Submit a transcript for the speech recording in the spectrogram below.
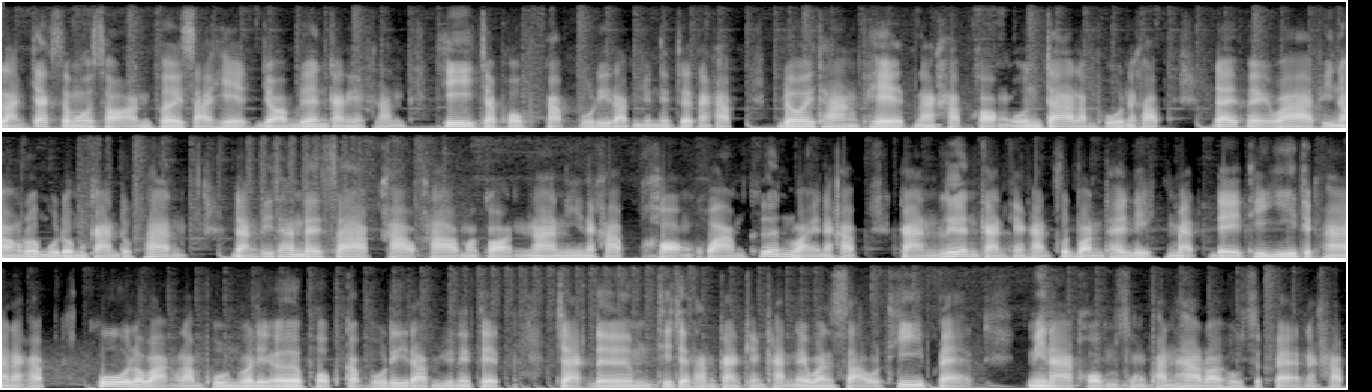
หลังจากสโมสรเผยสาเหตุยอมเลื่อนการแข่งขัน ที่จะพบกับบุรีรัมย์ยูไนเต็ดนะครับ โดยทางเพจนะครับของอุลตร้าลำพูนะครับได้เผยว่าพี่น้องร่วมอุดมการทุกท่าน ดังที่ท่านได้ทราบข่าวคราวมาก่อนหน้านี้นะครับของความเคลื่อนไหวนะครับการเลื่อนการแข่งขันฟุตบอลไทยลีกแมตช์เดย์ที่ 25 นะครับคู่ระหว่างลำพูนวอริเออร์พบกับบุรีรัมย์ยูไนเต็ดจากเดิมที่จะทำการแข่งขันในวันเสาร์ที่ 8 มีนาคม 2568 นะครับ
